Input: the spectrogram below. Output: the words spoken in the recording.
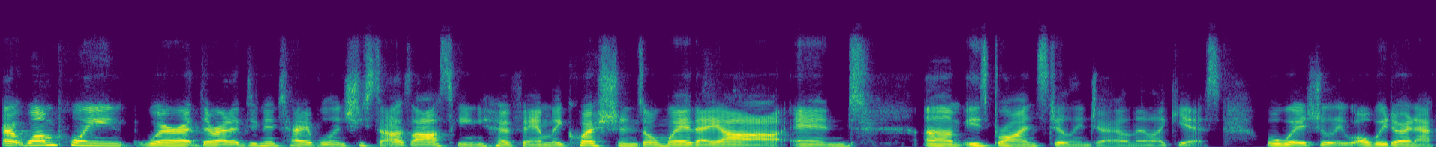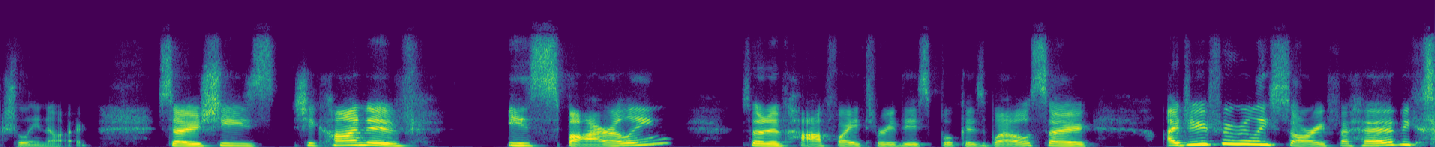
at one point where at, they're at a dinner table and she starts asking her family questions on where they are and um, is Brian still in jail? And they're like, yes. Well, where's Julie? Well, we don't actually know. So she's she kind of is spiraling sort of halfway through this book as well. So I do feel really sorry for her because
